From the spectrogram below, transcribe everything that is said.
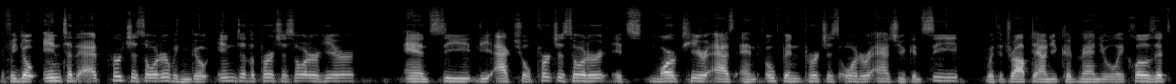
If we go into that purchase order, we can go into the purchase order here and see the actual purchase order. It's marked here as an open purchase order, as you can see. With the drop down, you could manually close it.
